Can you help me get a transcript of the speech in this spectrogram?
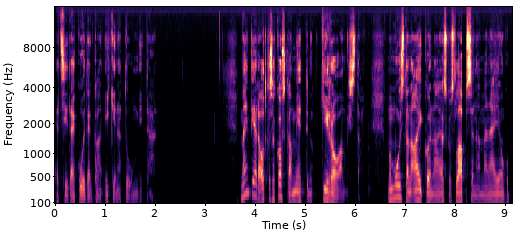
että siitä ei kuitenkaan ikinä tuu mitään. Mä en tiedä, ootko sä koskaan miettinyt kiroamista. Mä muistan aikoinaan joskus lapsena, mä näin jonkun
